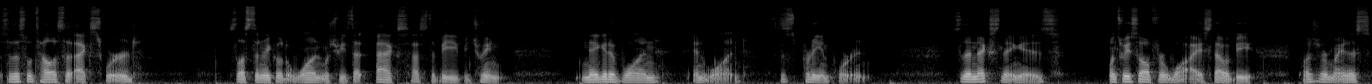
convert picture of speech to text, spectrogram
So this will tell us that x squared is less than or equal to 1, which means that x has to be between negative 1 and 1. So this is pretty important. So the next thing is, once we solve for y, so that would be plus or minus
